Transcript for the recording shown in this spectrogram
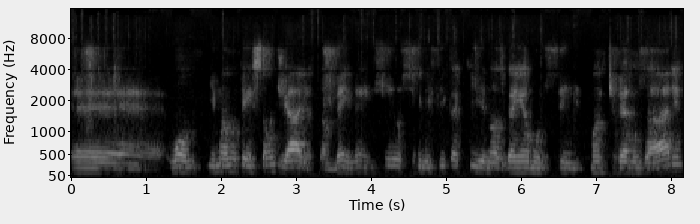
é, e manutenção diária também, né? Isso significa que nós ganhamos e mantivemos a área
